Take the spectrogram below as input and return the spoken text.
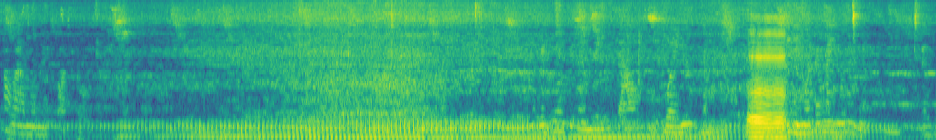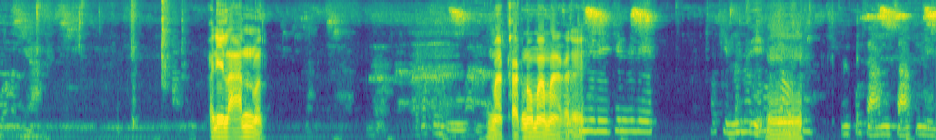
เพราะว่ามันเป็นขอตัวมันไม่รู้จะเป็นเจ้าป่วยอยู่กันอืมนี่มันจะไม่ยุ่งเป็นหัวมันยาอันนี้ร้านหมด เขาก็เป็นหูว่า มาคักเนาะมามาก็เลยกินดีๆกินดีๆเขากินมันสิอืมมันผู้สาวผู้สาวคนหนึ่ง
